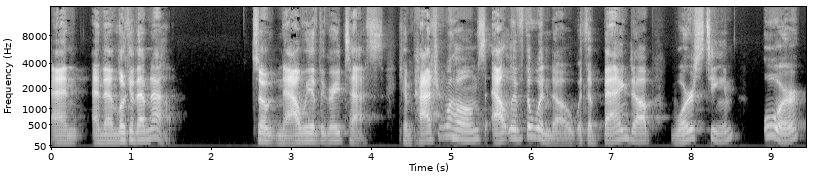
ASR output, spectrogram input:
And and then look at them now. So now we have the great test. Can Patrick Mahomes outlive the window with a banged up worse team, or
